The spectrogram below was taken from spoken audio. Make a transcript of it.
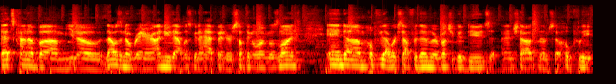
that's kind of, um, you know, that was a no-brainer. I knew that was going to happen or something along those lines. And um, hopefully that works out for them. They're a bunch of good dudes, and shout out to them. So hopefully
